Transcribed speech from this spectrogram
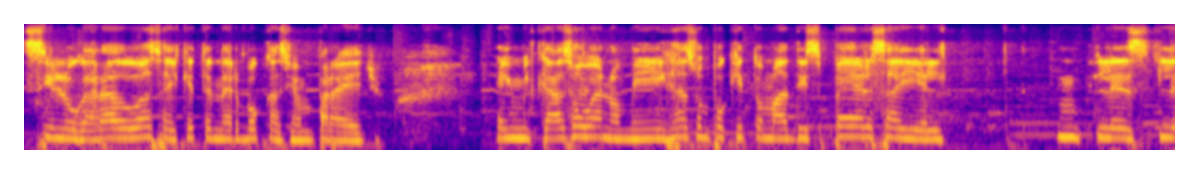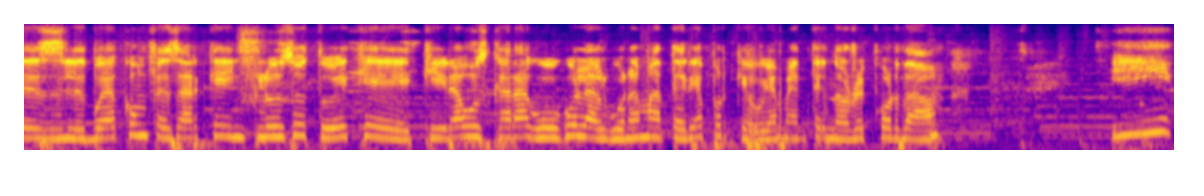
sin lugar a dudas hay que tener vocación para ello. En mi caso, bueno, mi hija es un poquito más dispersa y él les, les, les voy a confesar que incluso tuve que, que ir a buscar a Google alguna materia porque obviamente no recordaba y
